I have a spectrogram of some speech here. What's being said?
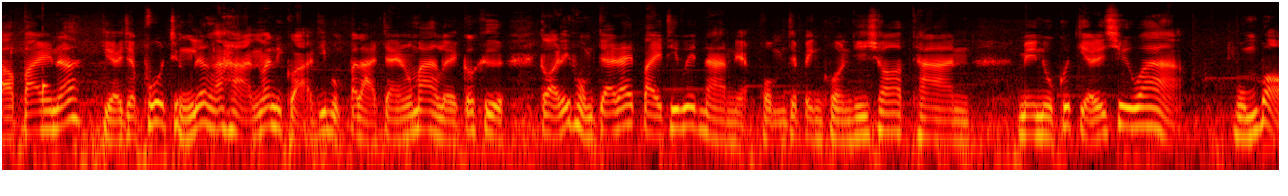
ต่อไปเนอะเดี๋ยวจะพูดถึงเรื่องอาหารมากดีกว่าที่ผมประหลาดใจมากๆเลย ก็คือ ก่อนที่ผมจะได้ไปที่เวียดนามเนี่ย ผมจะเป็นคนที่ชอบทานเมนูก๋วยเตี๋ยวที่ชื่อว่า บุ๋มบ่อ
